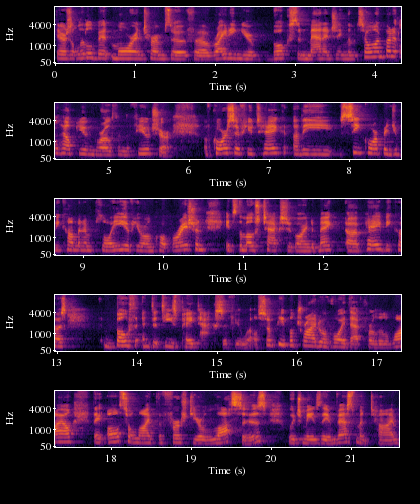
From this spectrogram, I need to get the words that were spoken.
There's a little bit more in terms of uh, writing your books and managing them and so on, but it'll help you in growth in the future. Of course, if you take the C Corp and you become an employee of your own corporation, it's the most tax you're going to make uh, pay because both entities pay tax, if you will. So people try to avoid that for a little while. They also like the first year losses, which means the investment time,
